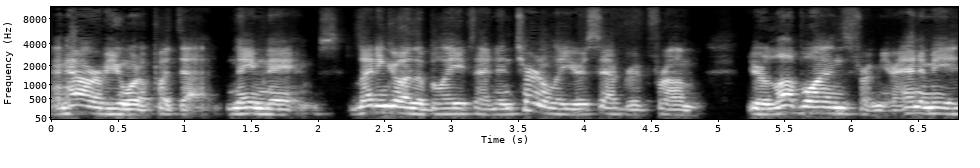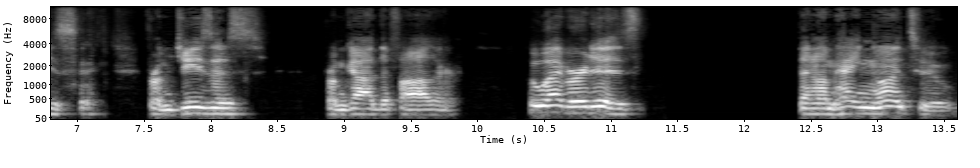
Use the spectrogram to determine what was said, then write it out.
And however you want to put that, name names, letting go of the belief that internally you're separate from your loved ones, from your enemies, from Jesus, from God the Father, whoever it is that I'm hanging on to,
